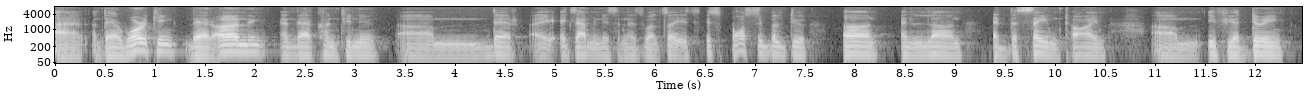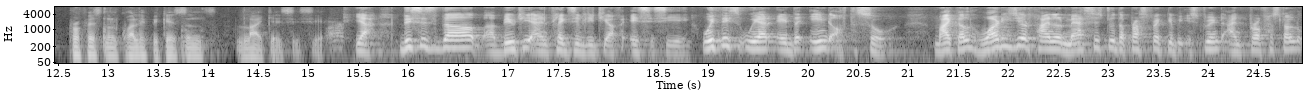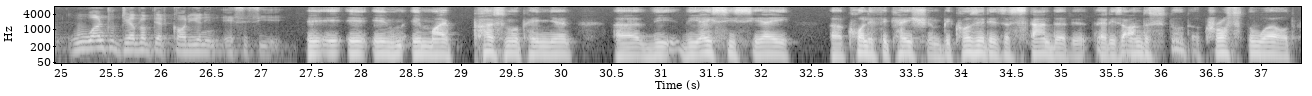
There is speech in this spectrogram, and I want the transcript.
and they're working, they're earning, and they're continuing um, their uh, examination as well. So it's, it's possible to earn and learn at the same time um, if you're doing professional qualifications like ACCA. Yeah, this is the uh, beauty and flexibility of ACCA. With this, we are at the end of the show. Michael, what is your final message to the prospective student and professional who want to develop their career in ACCA? In, in, in my personal opinion, uh, the, the ACCA uh, qualification, because it is a standard that is understood across the world,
